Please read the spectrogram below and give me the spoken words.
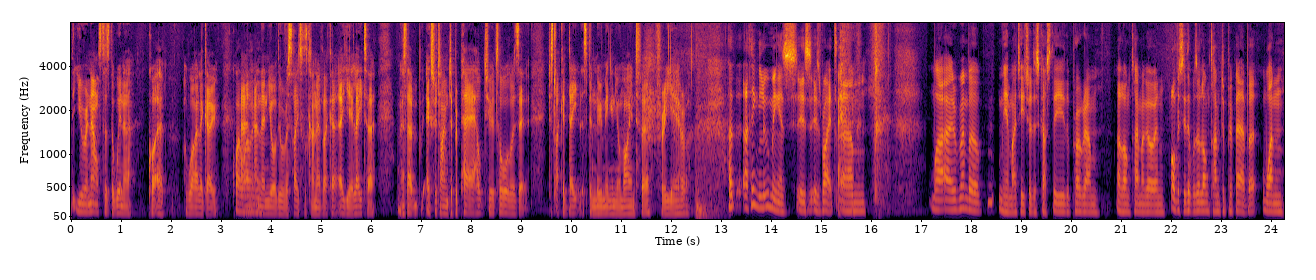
You were announced as the winner quite a a while ago. Quite a while um, ago. And then your, your recitals kind of like a, a, year later. Has that extra time to prepare helped you at all? Or is it just like a date that's been looming in your mind for, for a year? Or? I, I think looming is, is, is right. Um, well, I remember me and my teacher discussed the, the program a long time ago, and obviously there was a long time to prepare. But one,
